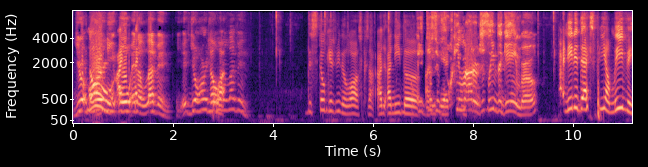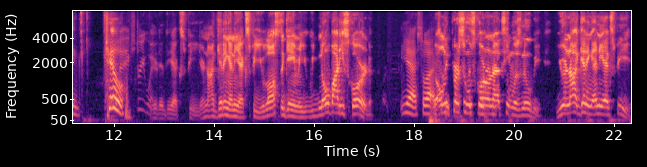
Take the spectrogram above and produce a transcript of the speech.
You're No, already I- 0 and I- 11. You're already No, 0 and 11. This still gives me the loss because I, I I need the. It doesn't the fucking XP. matter. Just leave the game, bro. I needed the XP. I'm leaving. Chill. You did the XP. You're not getting any XP. You lost the game, and you nobody scored. Yeah. So uh, The only person who scored on that team was Newbie. You're not getting any XP.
